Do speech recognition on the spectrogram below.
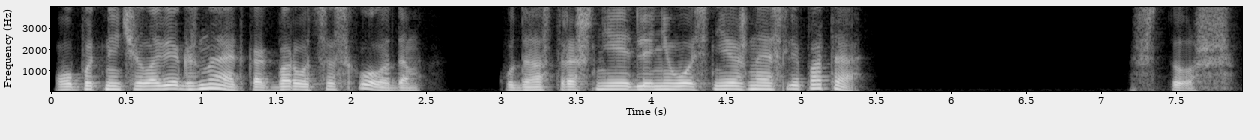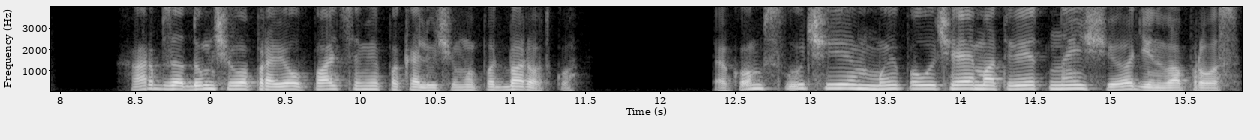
Опытный человек знает, как бороться с холодом. Куда страшнее для него снежная слепота». «Что ж...» Харп задумчиво провел пальцами по колючему подбородку. В таком случае мы получаем ответ на еще один вопрос.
